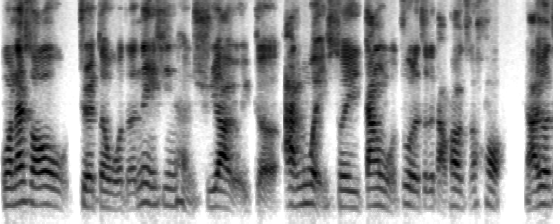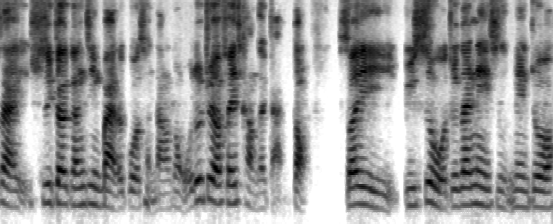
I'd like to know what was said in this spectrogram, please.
我那时候觉得我的内心很需要有一个安慰，所以当我做了这个祷告之后，然后又在诗歌跟敬拜的过程当中，我就觉得非常的感动。所以，于是我就在内心里面就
